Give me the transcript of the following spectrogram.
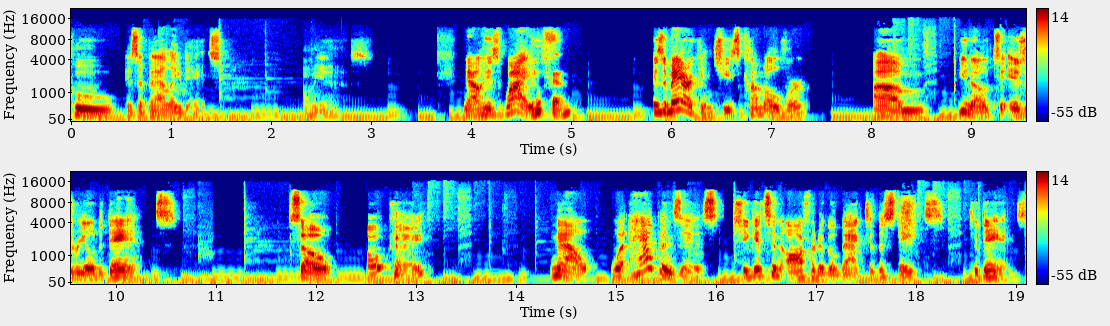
who is a ballet dancer. Oh, yes. Now, his wife is American. She's come over, um, you know, to Israel to dance. So, okay. Now, what happens is she gets an offer to go back to the States to dance.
